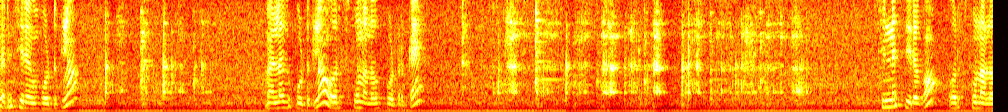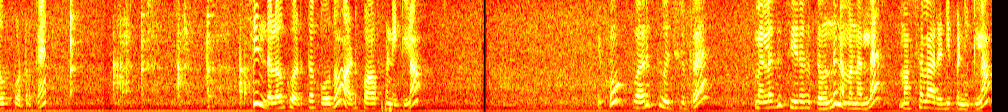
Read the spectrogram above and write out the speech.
பெருஞ்சீரகம் போட்டுக்கலாம். மிளகு போட்டுக்கலாம். ஒரு ஸ்பூன் அளவுக்கு போட்டிருக்கேன். சின்ன சீரகம் ஒரு ஸ்பூன் அளவுக்கு போட்டிருக்கேன். இந்த அளவுக்கு வறுத்த போதும். அடுப்பு ஆஃப் பண்ணிக்கலாம். இப்போ வறுத்து வச்சுருக்க மிளகு சீரகத்தை வந்து நம்ம நல்லா மசாலா ரெடி பண்ணிக்கலாம்.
